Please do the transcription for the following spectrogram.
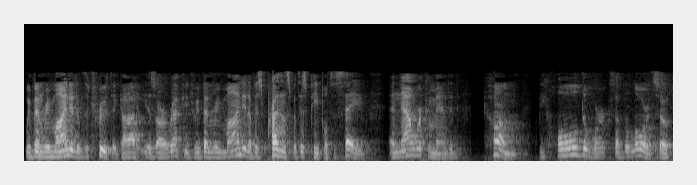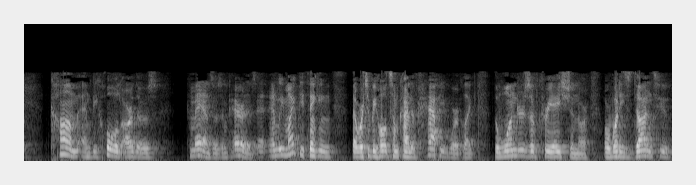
We've been reminded of the truth that God is our refuge. We've been reminded of his presence with his people to save. And now we're commanded, Come, behold the works of the Lord. So, come and behold are those commands, those imperatives. And we might be thinking that we're to behold some kind of happy work, like the wonders of creation or, or what he's done to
